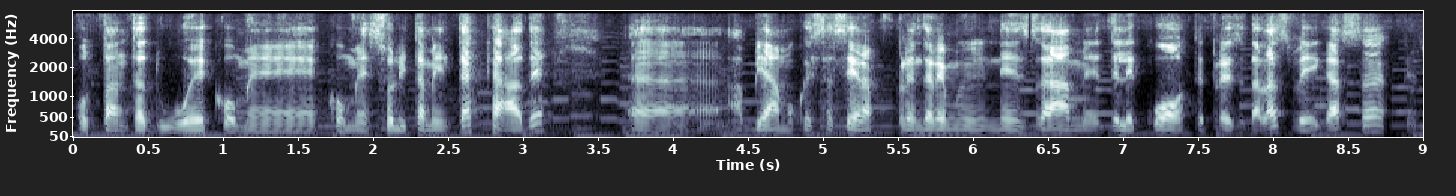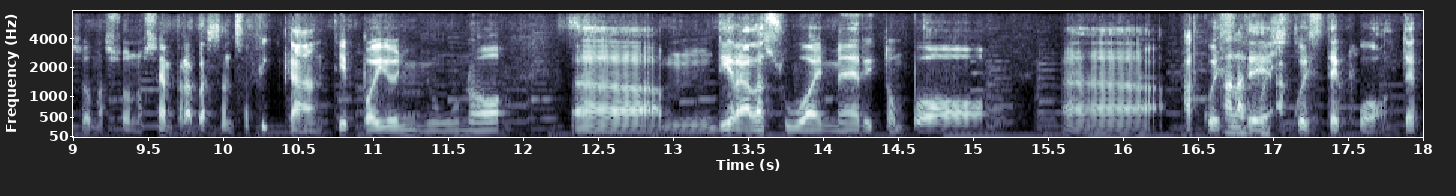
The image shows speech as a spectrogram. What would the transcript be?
82 come, come solitamente accade. Eh, abbiamo questa sera prenderemo in esame delle quote prese da Las Vegas, che insomma sono sempre abbastanza ficcanti, e poi ognuno ehm, dirà la sua in merito un po' eh, a, queste, a queste quote.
